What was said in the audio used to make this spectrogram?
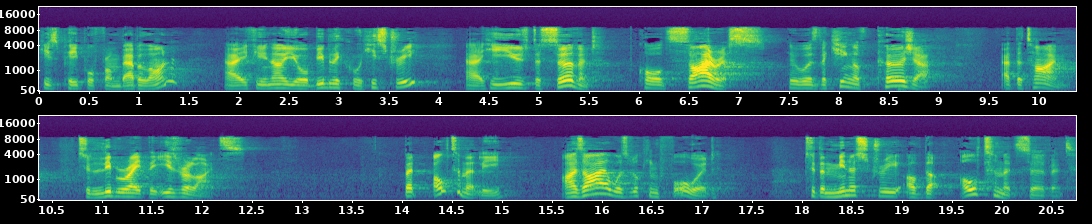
his people from Babylon. Uh, if you know your biblical history, uh, he used a servant called Cyrus, who was the king of Persia at the time, to liberate the Israelites. But ultimately, Isaiah was looking forward to the ministry of the ultimate servant,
